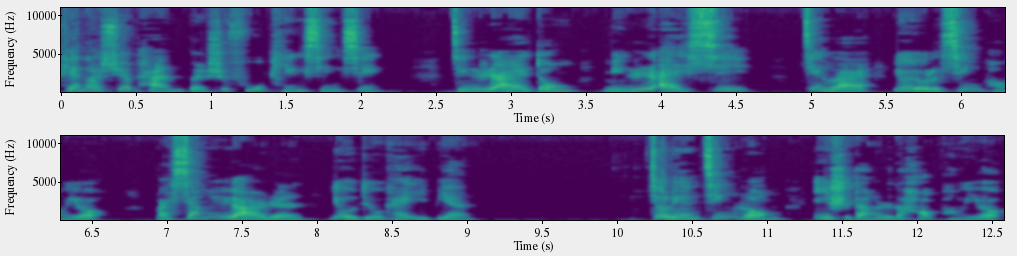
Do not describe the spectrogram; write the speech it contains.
偏那薛蟠本是浮萍心性，今日爱东，明日爱西，近来又有了新朋友，把相遇二人又丢开一边。就连金荣亦是当日的好朋友。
